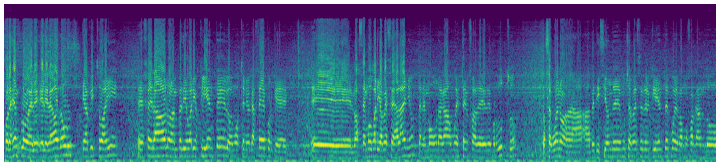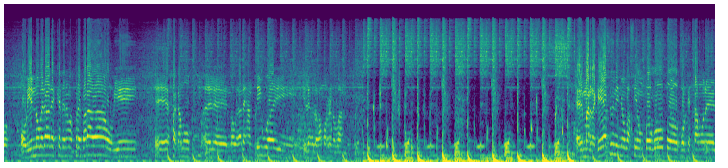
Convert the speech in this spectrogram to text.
Por ejemplo, el, helado donuts que has visto ahí, ese helado lo han pedido varios clientes, lo hemos tenido que hacer porque eh, lo hacemos varias veces al año, tenemos una gama muy extensa de, productos. Entonces, bueno, a, petición de muchas veces del cliente, pues vamos sacando o bien novedades que tenemos preparadas o bien eh, sacamos eh, novedades antiguas y lo vamos renovando. Marrakech hace una innovación un poco porque estamos en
